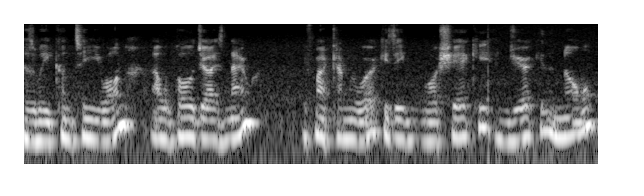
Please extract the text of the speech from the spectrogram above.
As we continue on, I'll apologise now if my camera work is even more shaky and jerky than normal,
